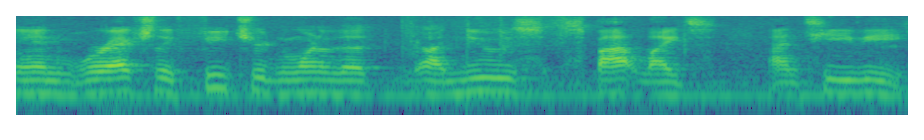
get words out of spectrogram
and we're actually featured in one of the uh, news spotlights on TV.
